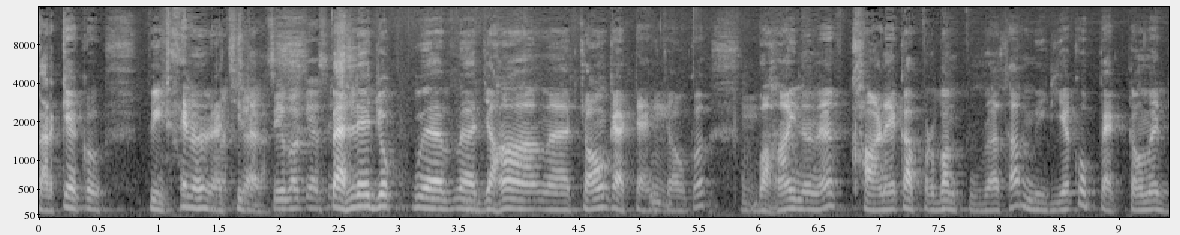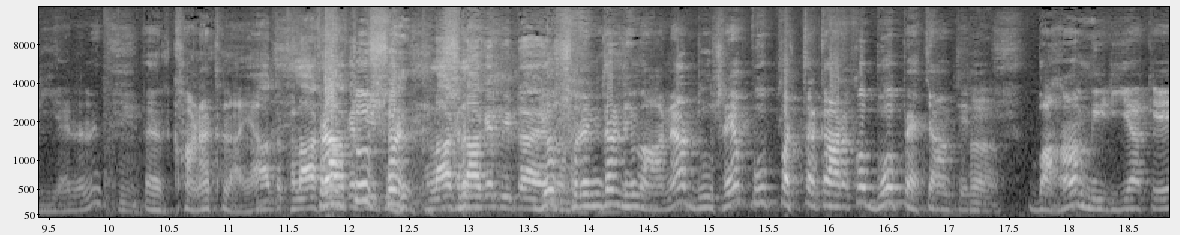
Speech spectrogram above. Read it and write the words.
करके को पीटा इन्होंने अच्छी अच्छा, तरह। सेवा कैसे? पहले जो जहाँ चौक है टैंक चौक वहाँ इन्होंने खाने का प्रबंध पूरा था मीडिया को पैक्टों में दिया इन्होंने खाना खिलाया। हाँ, तो खिला खिला के परंतु खिला खिला के पीटा है जो सुरेंद्र धीमान है और दूसरे वो पत्रकार को वो पहचानते थे। हाँ। वहाँ मीडिया के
